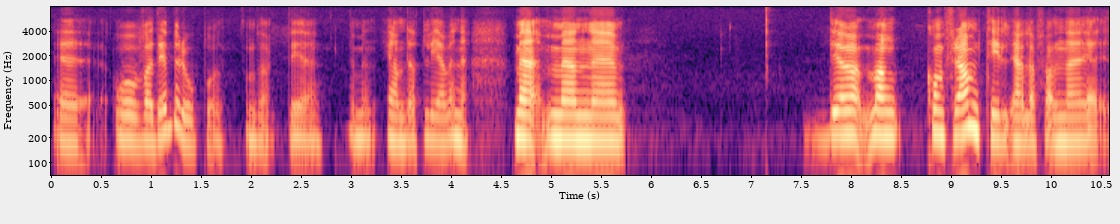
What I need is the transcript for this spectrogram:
eh, och vad det beror på, som sagt, det är ändrat leverne. Men, men eh, det man kom fram till i alla fall när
